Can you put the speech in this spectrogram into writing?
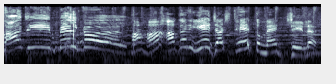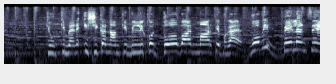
हाँ जी बिल्कुल। हाँ हाँ अगर ये जज थे तो मैं जेलर क्योंकि मैंने इशिका नाम की बिल्ली को दो बार मार के भगाया। वो भी बेलन से।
